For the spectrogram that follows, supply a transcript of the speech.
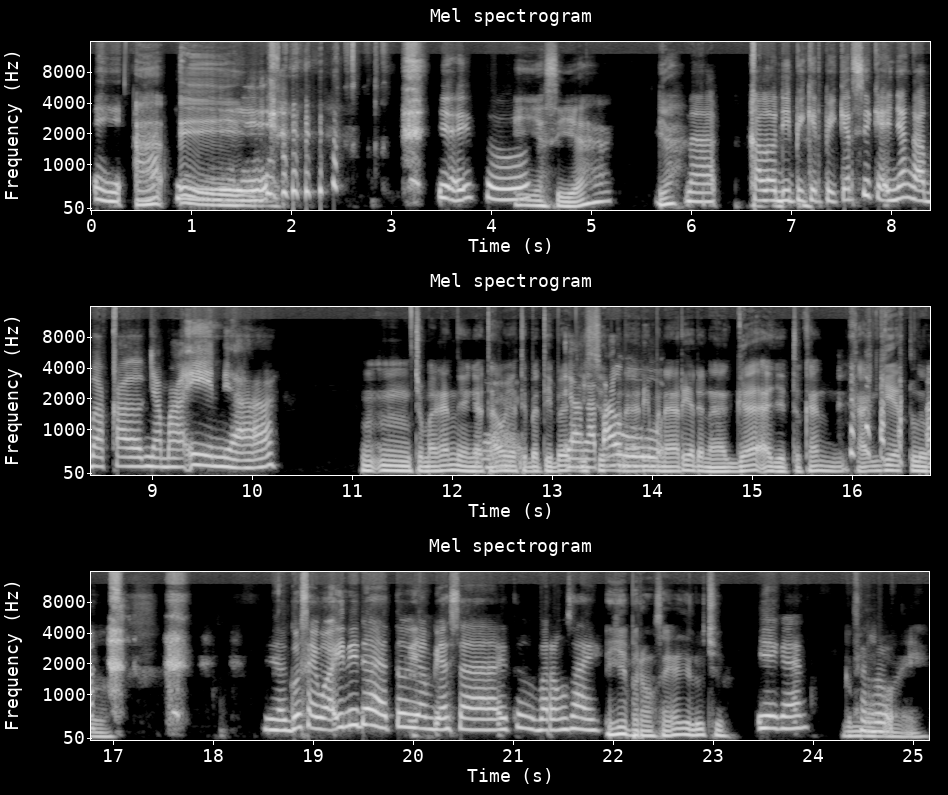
AE AE. AE. ya itu. Iya sih ya. Nah, kalau dipikir-pikir sih kayaknya nggak bakal nyamain ya. Mm-mm, Cuma kan ya nggak Ya. tahu ya tiba-tiba Ya, isu menari-menari ada naga aja tuh kan kaget loh. Ya gue sewa ini dah tuh yang biasa itu barongsai. iya barongsai aja lucu. Iya kan? Seru. Gemoy.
